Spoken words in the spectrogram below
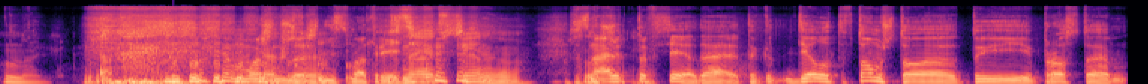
Ноль. Можно даже не смотреть. Знают все, но... Знают-то все, да. Дело-то в том, что ты просто...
